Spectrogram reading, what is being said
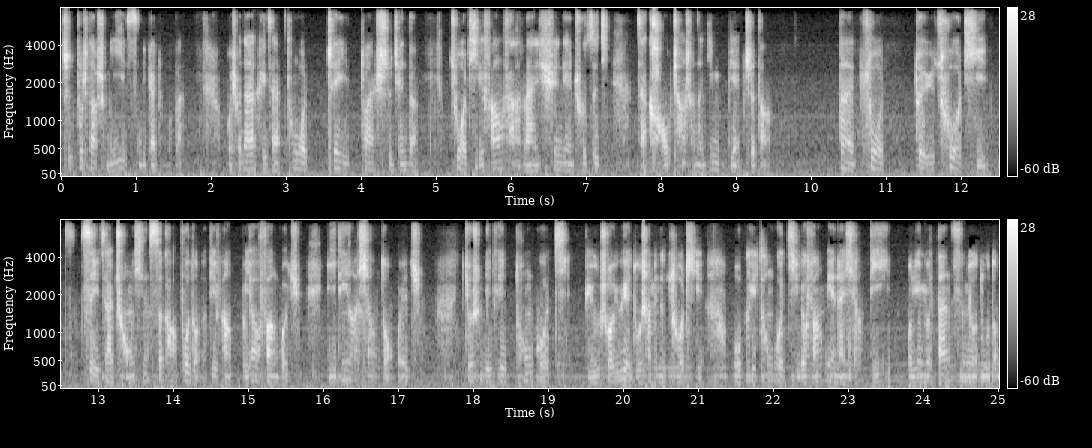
是不知道什么意思，你该怎么办？我希望大家可以在通过这一段时间的做题方法来训练出自己在考场上的应变之道。在做对于错题，自己再重新思考不懂的地方不要放过去，一定要想懂为止。就是你可以通过解。比如说阅读上面的错题，我可以通过几个方面来想：第一，我有没有单词没有读懂？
